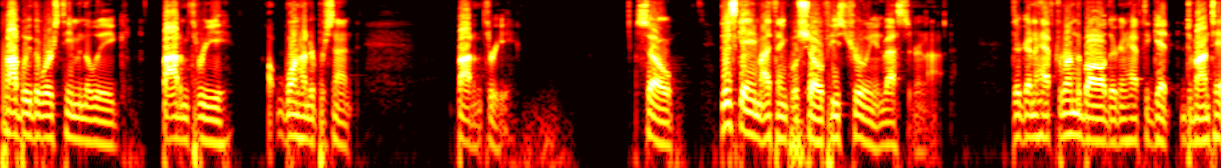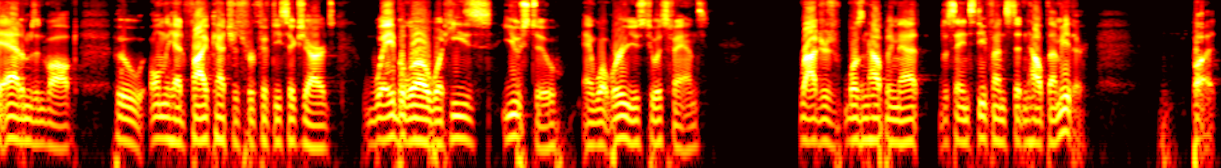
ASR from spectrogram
Probably the worst team in the league. Bottom three, 100% bottom three. So this game, I think, will show if he's truly invested or not. They're going to have to run the ball. They're going to have to get Davante Adams involved, who only had five catches for 56 yards, way below what he's used to and what we're used to as fans. Rodgers wasn't helping that. The Saints defense didn't help them either. But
